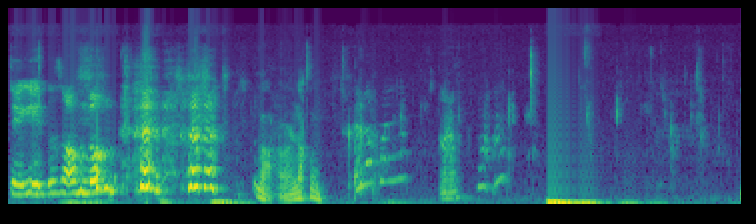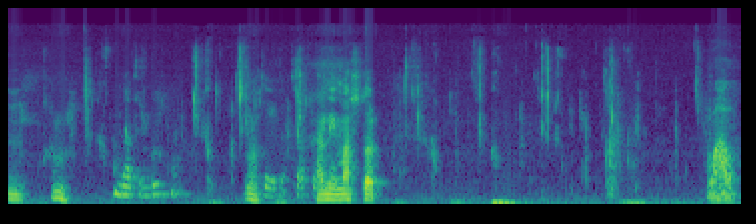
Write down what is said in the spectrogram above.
Cek gitu sombong. Nah, enak nih. Enak banget. Enak? Enggak. Hmm. Gitu, sombong. Honey mustard. Wow.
